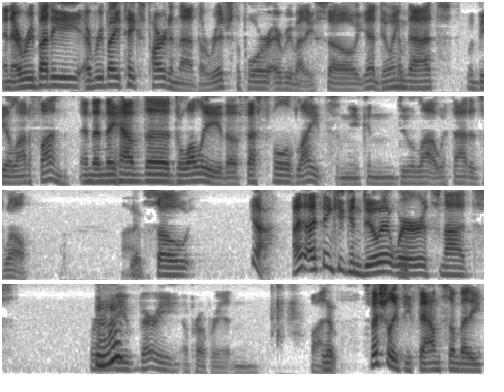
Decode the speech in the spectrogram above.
And everybody everybody takes part in that. The rich, the poor, everybody. So yeah, doing that would be a lot of fun. And then they have the Diwali, the festival of lights, and you can do a lot with that as well. Uh, Yep. So yeah, I, I think you can do it where it's not where it'd be very appropriate and fun, Yep. especially if you found somebody.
